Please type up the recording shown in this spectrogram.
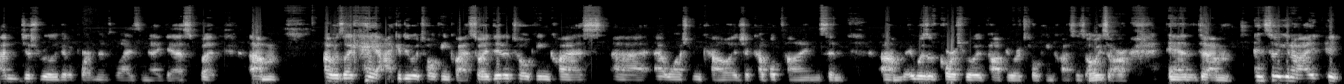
I'm just really good at compartmentalizing, I guess. But um, I was like, hey, I could do a Tolkien class. So I did a Tolkien class uh, at Washington College a couple times, and um, it was, of course, really popular. Tolkien classes always are, and um, and so you know, I, it,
